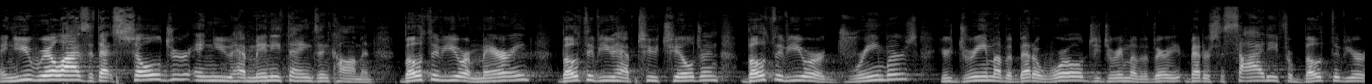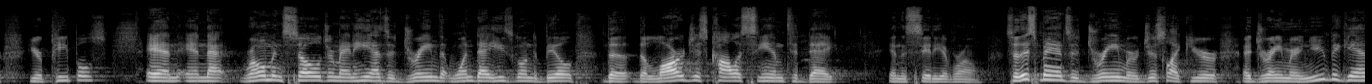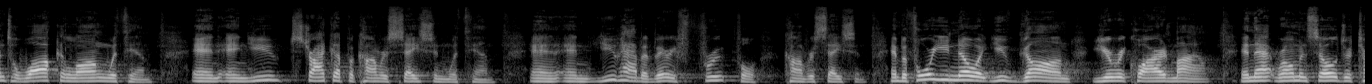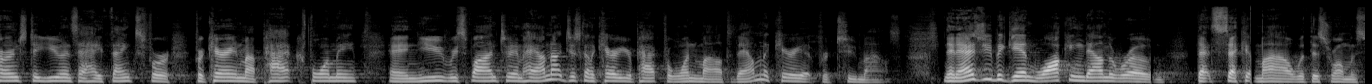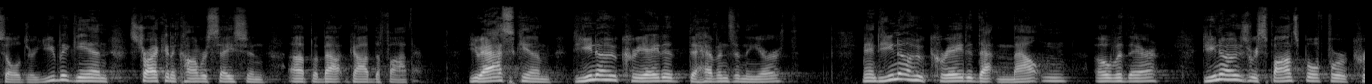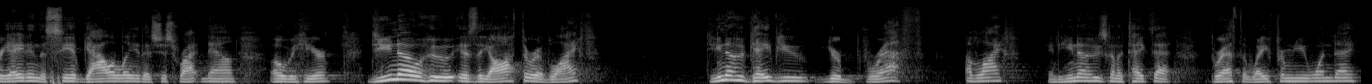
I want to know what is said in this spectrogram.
and you realize that that soldier and you have many things in common. Both of you are married. Both of you have two children. Both of you are dreamers. You dream of a better world. You dream of a very better society for both of your, your peoples. And, and that Roman soldier, man, he has a dream that one day he's going to build the, the largest Colosseum to date in the city of Rome. So this man's a dreamer, just like you're a dreamer, and you begin to walk along with him and, and you strike up a conversation with him, and, and you have a very fruitful conversation. And before you know it, you've gone your required mile. And that Roman soldier turns to you and say, Hey, thanks for, for carrying my pack for me. And you respond to him, Hey, I'm not just going to carry your pack for one mile today, I'm going to carry it for two miles. And as you begin walking down the road, that second mile with this Roman soldier, you begin striking a conversation up about God the Father. You ask him, Do you know who created the heavens and the earth? Man, do you know who created that mountain over there? Do you know who's responsible for creating the Sea of Galilee that's just right down over here? Do you know who is the author of life? Do you know who gave you your breath of life? And do you know who's going to take that breath away from you one day?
